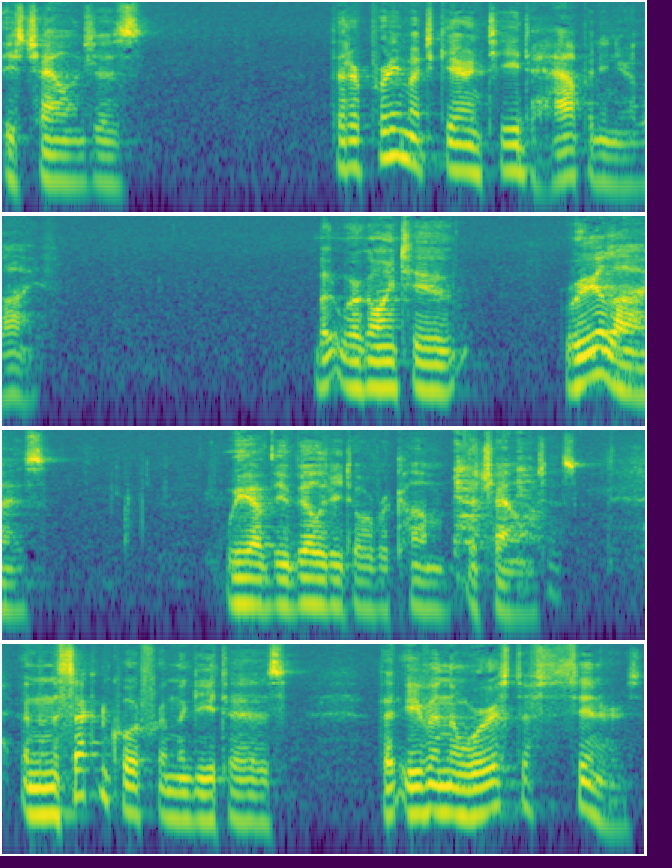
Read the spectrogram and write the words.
these challenges that are pretty much guaranteed to happen in your life. But we're going to realize we have the ability to overcome the challenges. And then the second quote from the Gita is that even the worst of sinners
